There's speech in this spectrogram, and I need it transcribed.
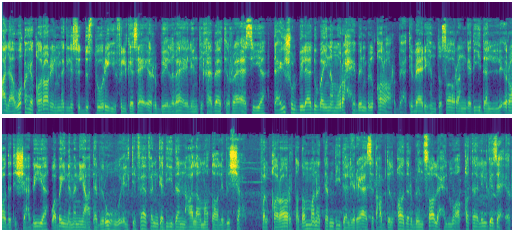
على وقع قرار المجلس الدستوري في الجزائر بإلغاء الانتخابات الرئاسية تعيش البلاد بين مرحب بالقرار باعتباره انتصارا جديدا للإرادة الشعبية وبين من يعتبره التفافا جديدا على مطالب الشعب. فالقرار تضمن التمديد لرئاسة عبد القادر بن صالح المؤقتة للجزائر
